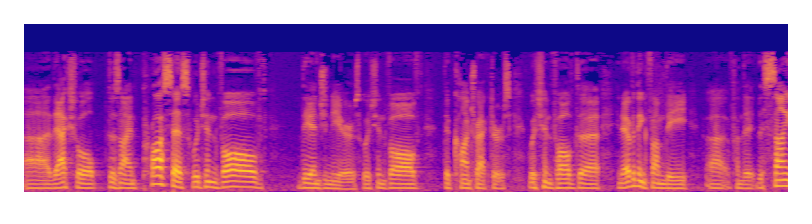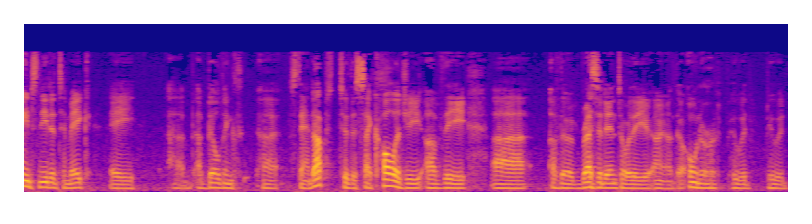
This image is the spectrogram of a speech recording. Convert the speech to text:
uh, the actual design process, which involved the engineers, which involved the contractors, which involved uh, you know, everything from the, uh, from the, the science needed to make a, uh, a building uh, stand up to the psychology of the, uh, of the resident or the, the owner who would, who would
